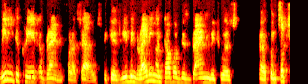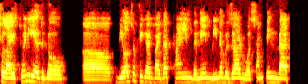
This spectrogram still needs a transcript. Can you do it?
we need to create a brand for ourselves because we've been riding on top of this brand which was uh, conceptualized 20 years ago. Uh, we also figured by that time the name Meena Bazaar was something that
